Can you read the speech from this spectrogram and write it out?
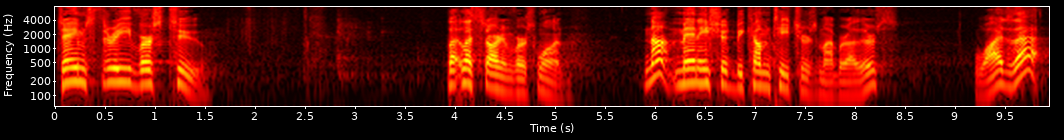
James 3, verse 2. Let, let's start in verse 1. Not many should become teachers, my brothers. Why is that?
